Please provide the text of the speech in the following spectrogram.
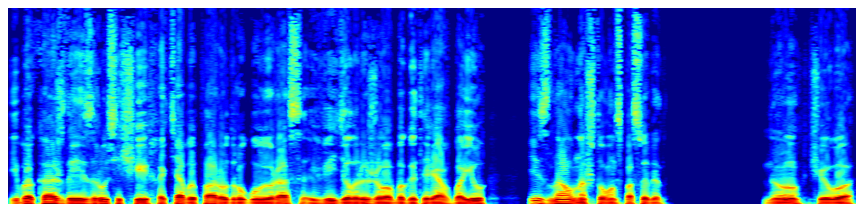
ибо каждый из русичей хотя бы пару-другую раз видел рыжего богатыря в бою и знал, на что он способен. «Ну, чего,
